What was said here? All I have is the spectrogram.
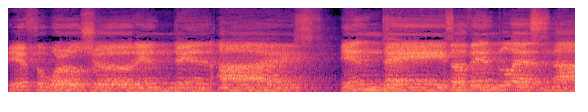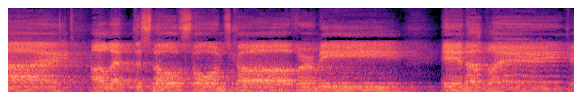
If the world should end in ice, let the snowstorms cover me in a blanket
